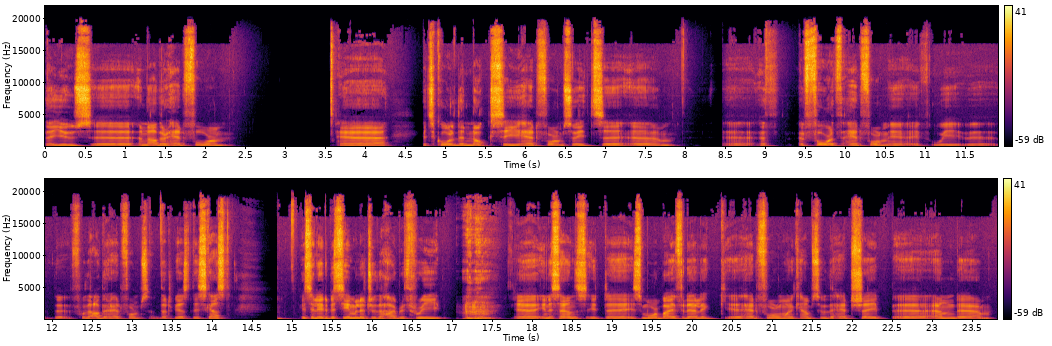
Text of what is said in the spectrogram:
They use uh, another head form. Uh, it's called the NOCSAE head form. So it's uh, um, a a fourth head form uh, if we uh, the, for the other head forms that we just discussed. It's a little bit similar to the Hybrid 3. Uh, in a sense, it is more biofidelic head form when it comes to the head shape and um,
